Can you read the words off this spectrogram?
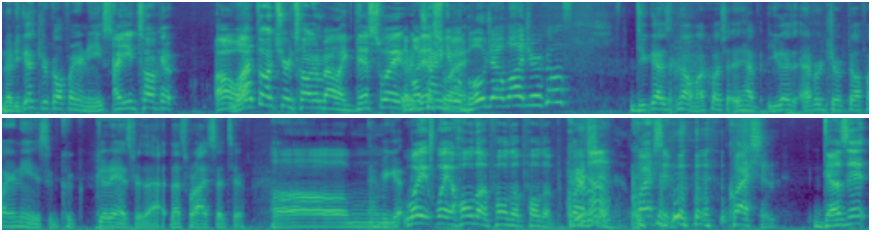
No, do you guys jerk off on your knees? Are you talking? Oh, I thought you were talking about like this way or Am I this trying to way. give a blowjob while I jerk off? Do you guys? No, my question. Have you guys ever jerked off on your knees? Good, good answer to that. That's what I said too. Um, Have you got? Wait, wait, hold up, hold up, hold up. Question, question, question. Does it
